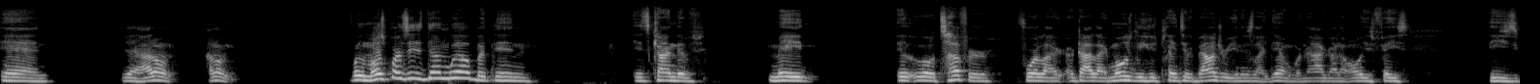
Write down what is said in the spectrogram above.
And yeah, I don't, I don't for the most part, it's done well, but then it's kind of made it a little tougher for like a guy like Moseley who's playing to the boundary, and it's like, damn, well now I gotta always face these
